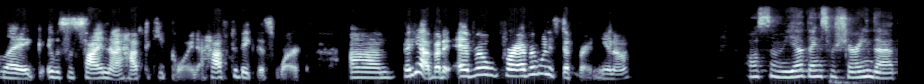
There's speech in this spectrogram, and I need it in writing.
like it was a sign that I have to keep going. I have to make this work. Um, but yeah, but every for everyone is different, you know. Awesome. Yeah, thanks for sharing that.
